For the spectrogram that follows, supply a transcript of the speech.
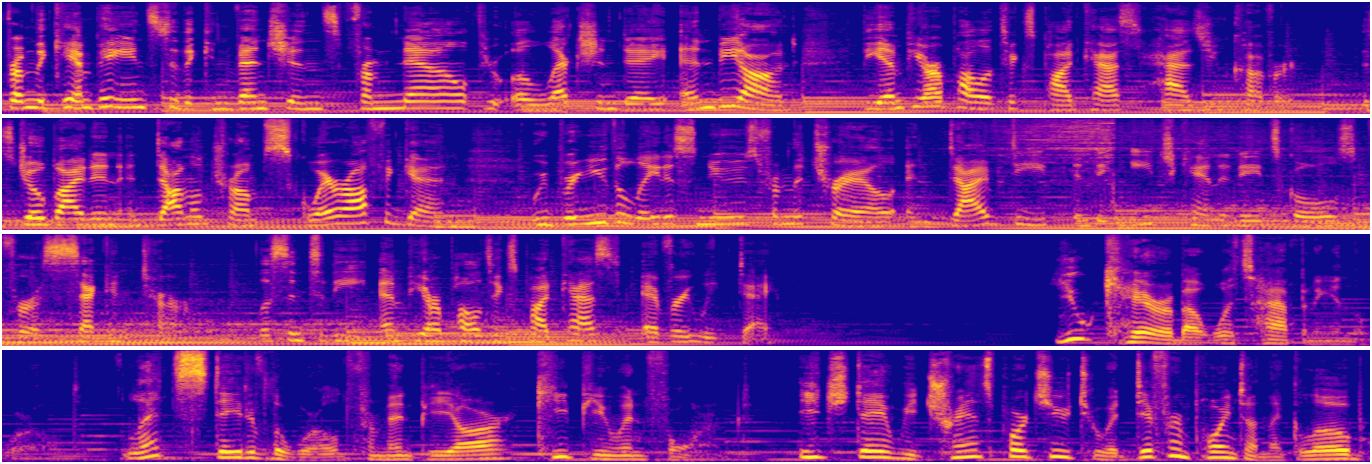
From the campaigns to the conventions, from now through Election Day and beyond, the NPR Politics Podcast has you covered. As Joe Biden and Donald Trump square off again, we bring you the latest news from the trail and dive deep into each candidate's goals for a second term. Listen to the NPR Politics Podcast every weekday. You care about what's happening in the world. Let State of the World from NPR keep you informed. Each day, we transport you to a different point on the globe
